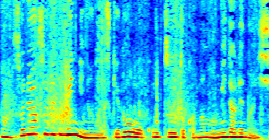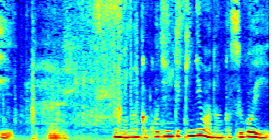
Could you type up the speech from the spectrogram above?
まあそれはそれで便利なんですけど交通とか何も乱れないしでもなんか個人的にはなんかすごい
